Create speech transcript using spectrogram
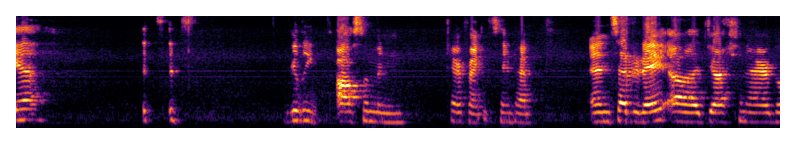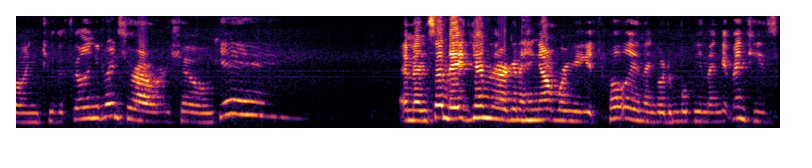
Yeah. It's it's really awesome and terrifying at the same time. And Saturday, uh, Josh and I are going to the Thrilling Adventure Hour show. Yay! And then Sunday, Jen and I are going to hang out. We're going to get Chipotle and then go to movie and then get Menchie's.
